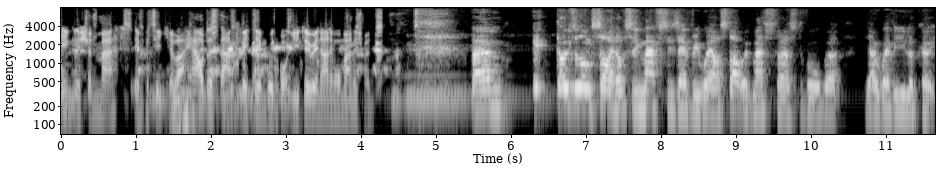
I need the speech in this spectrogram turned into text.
English and maths, in particular, how does that fit in with what you do in animal management? Um, it goes alongside. Obviously, maths is everywhere. I'll start with maths first of all, but you know whether you look at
